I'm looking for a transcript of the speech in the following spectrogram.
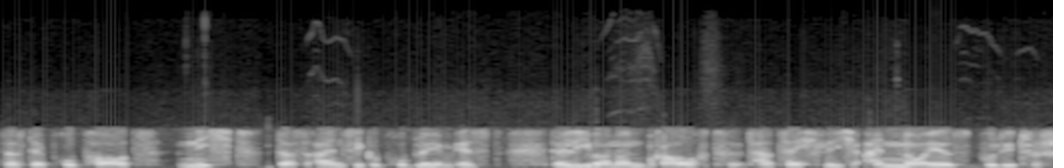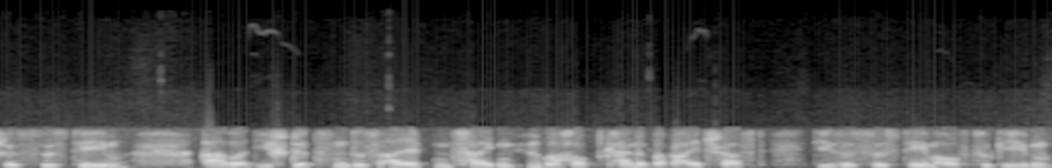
dass der Proport nicht das einzige Problem ist. Der Libanon braucht tatsächlich ein neues politisches System, aber die Stützen des Alten zeigen überhaupt keine Bereitschaft, dieses System aufzugeben.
